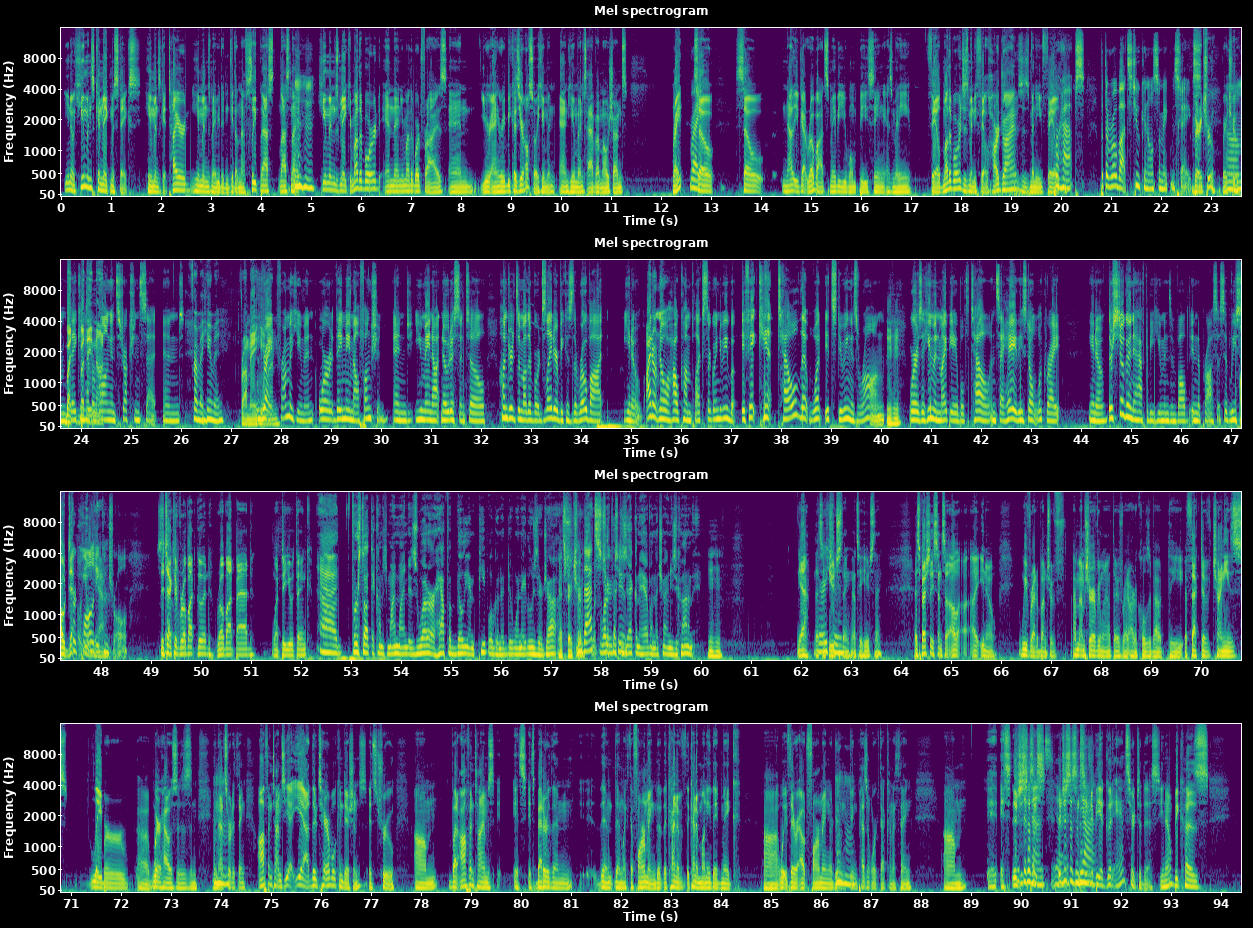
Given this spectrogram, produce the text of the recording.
you know, humans can make mistakes. Humans get tired. Humans maybe didn't get enough sleep last last night. Mm-hmm. Humans make your motherboard, and then your motherboard fries, and you're angry because you're also a human, and humans have emotions, right? Right. So, so now that you've got robots, maybe you won't be seeing as many failed motherboards, as many failed hard drives, as many failed. Perhaps. But the robots too can also make mistakes. Very true. Very true. Um, but they can but have a not wrong instruction set and from a human. From a human. right from a human, or they may malfunction, and you may not notice until hundreds of motherboards later because the robot. You know, I don't know how complex they're going to be, but if it can't tell that what it's doing is wrong, Mhm. whereas a human might be able to tell and say, "Hey, these don't look right," you know, there's still going to have to be humans involved in the process, at least Oh, de- for oh, quality yeah. control. So- Detective robot good, robot bad. What do you think? Uh, first thought that comes to my mind is what are half a billion people going to do when they lose their jobs? That's very true. Well, that's what, what true effect too. is that going to have on the Chinese economy? hmm Yeah, that's Very a huge true. thing. That's a huge thing, especially since uh, uh, you know we've read a bunch of. I'm, I'm sure everyone out there has read articles about the effect of Chinese labor uh, warehouses and and that sort of thing. Oftentimes, yeah, yeah, they're terrible conditions. It's true, um, but oftentimes it's it's better than than than like the farming, the, the kind of the kind of money they'd make uh, if they were out farming or doing doing peasant work, that kind of thing. Um, it, it's there It just depends, doesn't yeah. there just doesn't seem to be a good answer to this, you know, because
